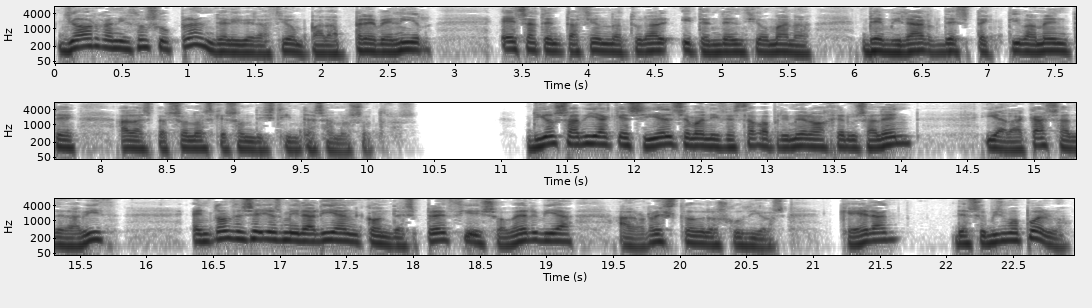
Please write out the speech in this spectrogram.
ya organizó su plan de liberación para prevenir esa tentación natural y tendencia humana de mirar despectivamente a las personas que son distintas a nosotros. Dios sabía que si Él se manifestaba primero a Jerusalén y a la casa de David, entonces ellos mirarían con desprecio y soberbia al resto de los judíos, que eran de su mismo pueblo,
